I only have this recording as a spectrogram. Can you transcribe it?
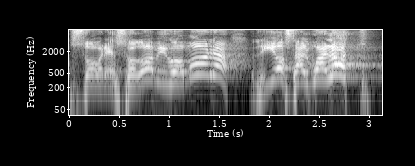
sobre Sodoma y Gomorra, Dios salvó a Lot.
